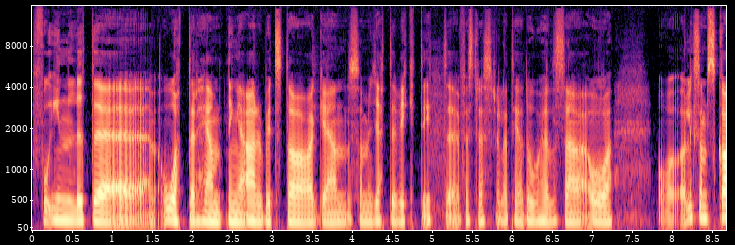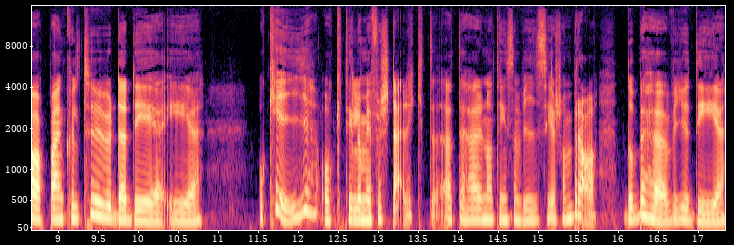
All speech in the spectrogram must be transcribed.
få in lite eh, återhämtning i arbetsdagen som är jätteviktigt eh, för stressrelaterad ohälsa och, och liksom skapa en kultur där det är okej och till och med förstärkt, att det här är någonting som vi ser som bra, då behöver ju det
